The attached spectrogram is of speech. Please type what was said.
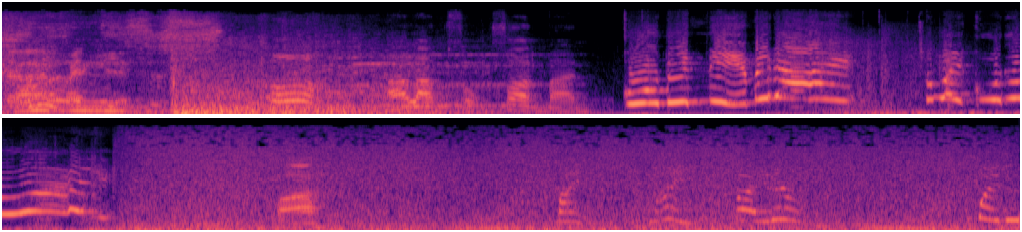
แต่ว่าเป็นโอ้อารัมสงซ่อนมัน กูบินหนีไม่ได้ ช่วยกูด้วย มาไปไปไปเร็วไปดู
